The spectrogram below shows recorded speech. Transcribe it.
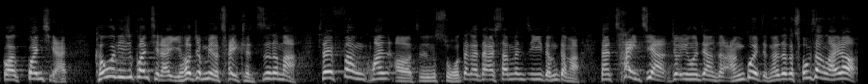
关关起来，可问题是关起来以后就没有菜可吃了嘛，所以放宽啊，这个锁大概大概三分之一等等啊，但菜价就因为这样子昂贵，整个这个冲上来了。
